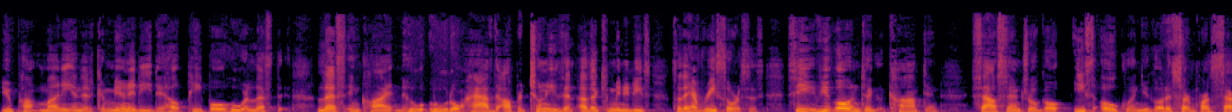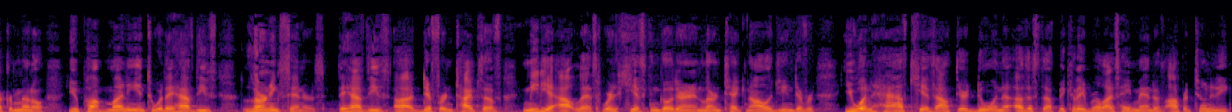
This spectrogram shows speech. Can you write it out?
You pump money into the community to help people who are less less inclined, who, who don't have the opportunities in other communities, so they have resources. See, if you go into Compton, South Central, go East Oakland, you go to certain parts of Sacramento, you pump money into where they have these learning centers. They have these uh, different types of media outlets where kids can go there and learn technology and different. You wouldn't have kids out there doing the other stuff because they realize, hey man, there's opportunity.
